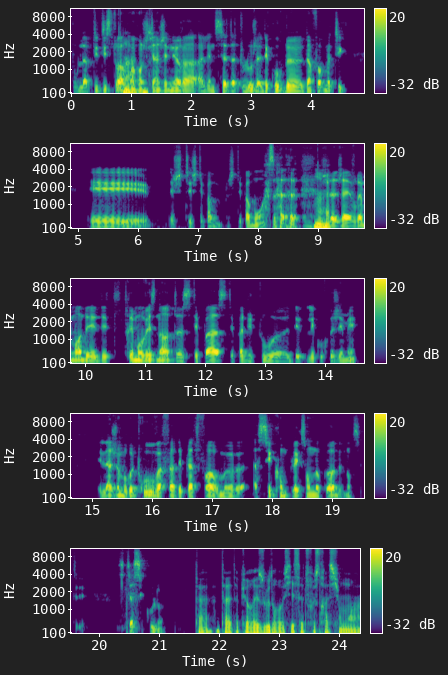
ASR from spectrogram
pour la petite histoire, moi, quand j'étais ingénieur à, à l'ENSET à Toulouse, j'avais des cours d'informatique et j'étais pas j'étais pas bon à ça. J'avais vraiment des, des, très mauvaises notes c'était pas c'était pas du tout euh, les cours que j'aimais. Et là je me retrouve à faire des plateformes euh, assez complexes en no code donc c'était c'était assez cool tu as, pu résoudre aussi cette frustration euh,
